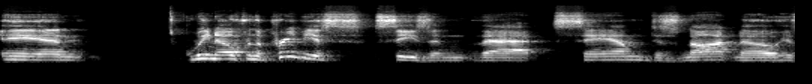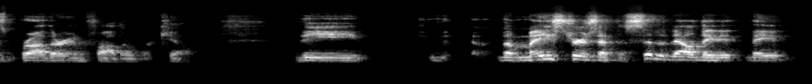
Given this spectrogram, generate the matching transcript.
And we know from the previous season that Sam does not know his brother and father were killed. The the maesters at the Citadel they they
